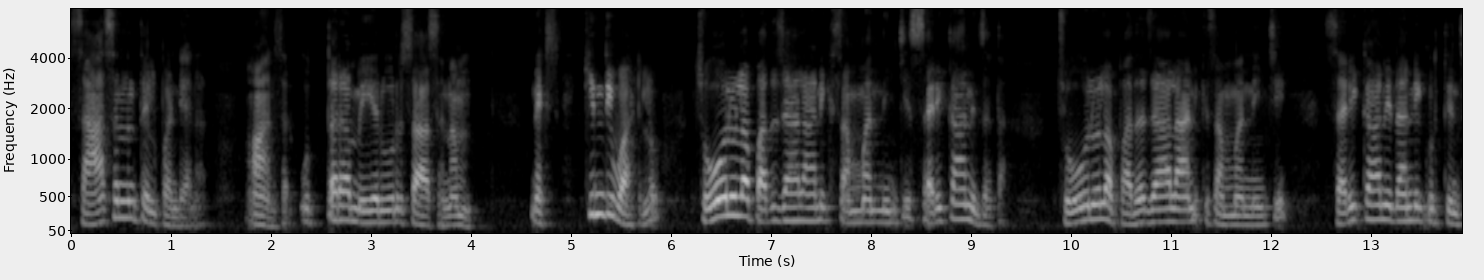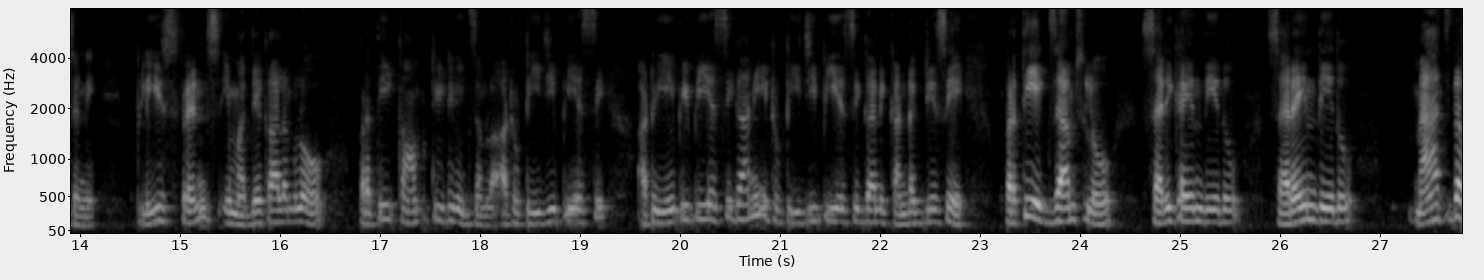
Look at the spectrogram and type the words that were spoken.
శాసనం తెలపండి అన్నాడు. ఆన్సర్ ఉత్తర మేరూరు శాసనం. నెక్స్ట్ కింది వాటిలో చోళుల పదజాలానికి సంబంధించి సరికాని జత. చోళుల పదజాలానికి సంబంధించి సరికాని దాన్ని గుర్తించండి. ప్లీజ్ ఫ్రెండ్స్ ఈ మధ్యకాలంలో ప్రతి కాంపిటేటివ్ ఎగ్జామ్లో అటు టీజీపీఎస్సి అటు ఏపీపీఎస్సి కానీ ఇటు టీజీపీఎస్సి కానీ కండక్ట్ చేసే ప్రతి ఎగ్జామ్స్లో సరికైంది ఏదో సరైంది ఏదో మ్యాచ్ ద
